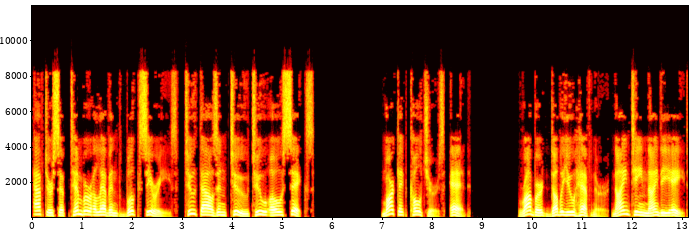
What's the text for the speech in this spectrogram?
After September 11 Book Series, 2002–06 Market Cultures, ed. Robert W. Hefner 1998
